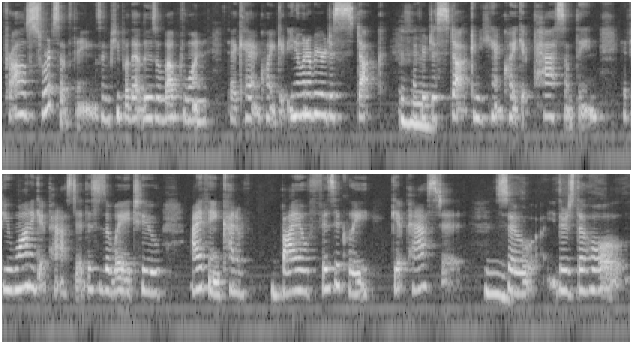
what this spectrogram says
for all sorts of things and people that lose a loved one that can't quite get. You know, whenever you're just stuck, mm-hmm. if you're just stuck and you can't quite get past something, if you want to get past it, this is a way to, I think, kind of biophysically get past it. Mm. So there's the whole,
